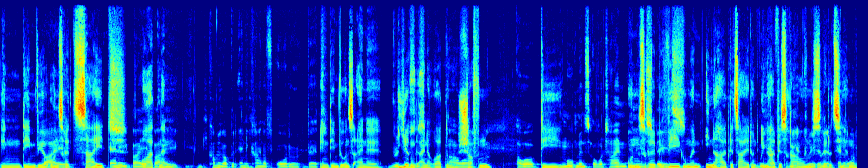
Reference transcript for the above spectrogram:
Indem wir unsere Zeit ordnen, indem wir uns eine irgendeine Ordnung schaffen, die unsere Bewegungen innerhalb der Zeit und innerhalb des Raums reduzieren,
